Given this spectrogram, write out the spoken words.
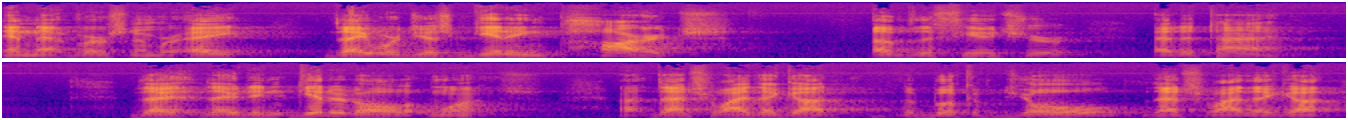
in that verse number eight, they were just getting parts of the future at a time. They, they didn't get it all at once. Uh, that's why they got the book of Joel. That's why they got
